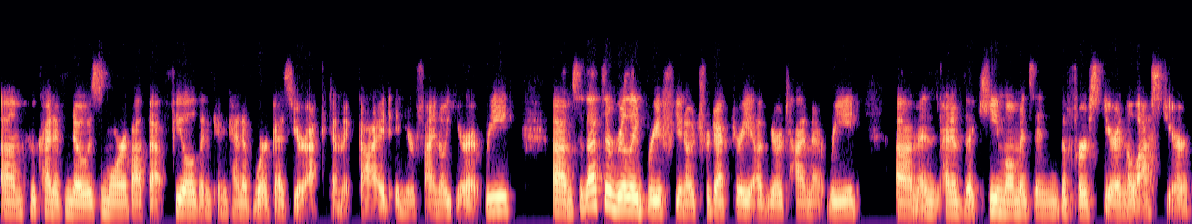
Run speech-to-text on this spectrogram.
um, who kind of knows more about that field and can kind of work as your academic guide in your final year at Reed. Um, so that's a really brief, you know, trajectory of your time at Reed um, and kind of the key moments in the first year and the last year.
